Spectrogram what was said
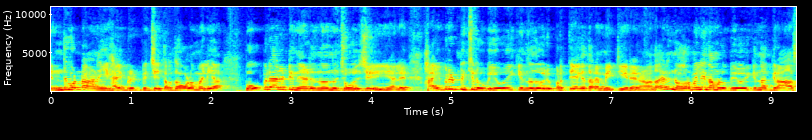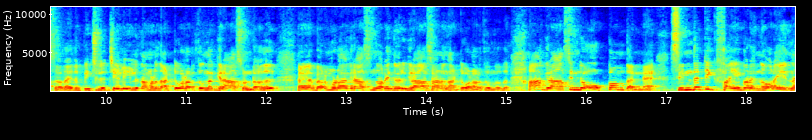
എന്തുകൊണ്ടാണ് ഈ ഹൈബ്രിഡ് പിച്ച് ഇത്രത്തോളം വലിയ പോപ്പുലാരിറ്റി നേടുന്നതെന്ന് ചോദിച്ചു കഴിഞ്ഞാൽ ഹൈബ്രിഡ് പിച്ചിൽ ഉപയോഗിക്കുന്നത് ഒരു പ്രത്യേകതരം മെറ്റീരിയലാണ് അതായത് നോർമലി നമ്മൾ ഉപയോഗിക്കുന്ന ഗ്രാസ് അതായത് പിച്ചിൽ ചെളിയിൽ നമ്മൾ നട്ടു വളർത്തുന്ന ഗ്രാസ് ഉണ്ട്. അത് ബെർമുഡ ഗ്രാസ് എന്ന് പറയുന്ന ഒരു ഗ്രാസ് ആണ് നട്ടു വളർത്തുന്നത്. ആ ഗ്രാസിന്റെ ഒപ്പം തന്നെ സിന്തറ്റിക് ഫൈബർ എന്ന് പറയുന്ന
